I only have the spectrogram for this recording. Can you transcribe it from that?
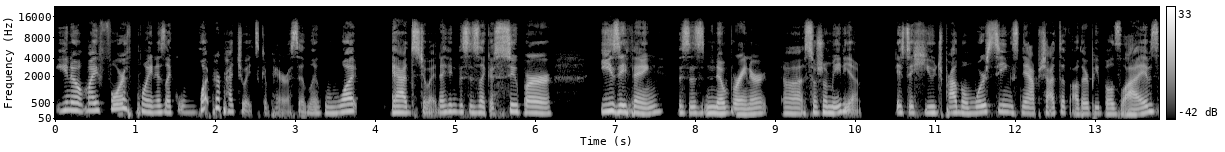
you know, my fourth point is like what perpetuates comparison? Like what adds to it? And I think this is like a super easy thing. This is no brainer. Uh, social media. It's a huge problem. We're seeing snapshots of other people's lives,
